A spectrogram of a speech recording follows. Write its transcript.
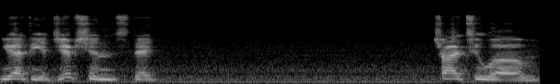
You had the Egyptians that tried to um,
